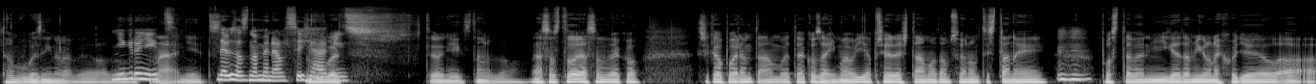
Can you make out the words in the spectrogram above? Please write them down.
Tam vůbec nikdo nebyl. a byl- Nikdo nic? Ne, nic. Nezaznamenal si žádný? Vůbec tyjo, nic tam nebylo. Já jsem z toho, já jsem jako říkal, pojedem tam, bude to jako zajímavý a přijedeš tam a tam jsou jenom ty stany Mm-hmm. postavený, nikde tam nikdo nechodil a,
